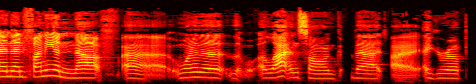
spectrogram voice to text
and then funny enough uh one of the, the a latin song that i i grew up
